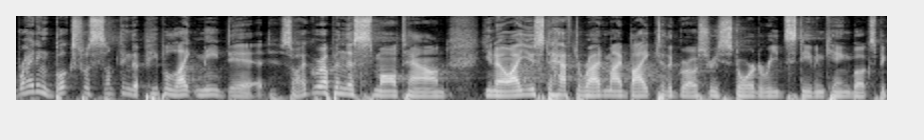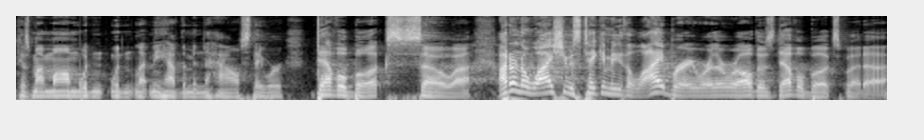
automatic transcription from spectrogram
writing books was something that people like me did. So I grew up in this small town. You know, I used to have to ride my bike to the grocery store to read Stephen King books because my mom wouldn't wouldn't let me have them in the house. They were devil books. So uh, I don't know why she was taking me to the library where there were all those devil books. But uh,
